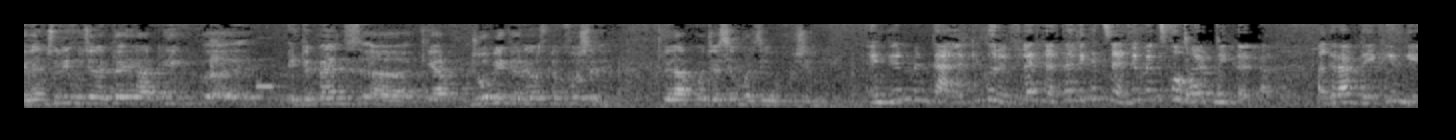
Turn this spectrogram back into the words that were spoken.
इवेंचुअली मुझे लगता है कि आपकी इट डिपेंड्स कि आप जो भी कर रहे हो उसमें खुश रहें। फिर आपको जैसे मर्ज़ी वो खुशी मिलेगी इंडियन मेंटेलिटी को रिफ्लेक्ट करता है, लेकिन सेंटिमेंट्स को हर्ट नहीं करता। अगर आप देखेंगे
